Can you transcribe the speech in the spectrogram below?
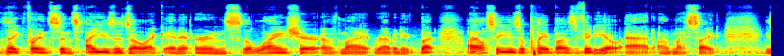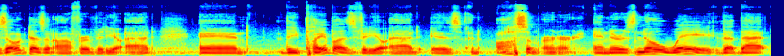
Like for instance, I use Ezoic and it earns the lion's share of my revenue. But I also use a Playbuzz video ad on my site. Ezoic doesn't offer a video ad, and the Playbuzz video ad is an awesome earner, and there is no way that that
